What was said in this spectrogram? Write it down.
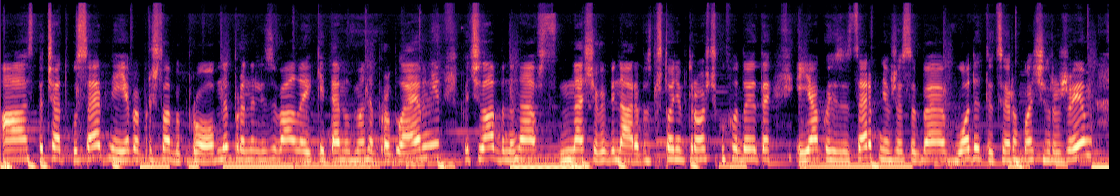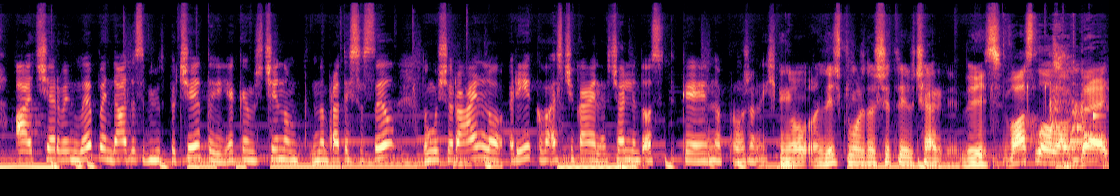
А з початку серпня я би пройшла би пробне, проаналізувала, які теми в мене проблемні, почала би на наш, наші вебінари безкоштовні трошечку ходити, і якось за серпня вже себе вводити цей робочий режим. А червень-липень дати собі відпочити, якимсь чином набратися сил, тому що реально рік вас чекає навчальний досить таки напружений. Ну, англійську можна вчити в червні. Дивіться, два слова в день.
